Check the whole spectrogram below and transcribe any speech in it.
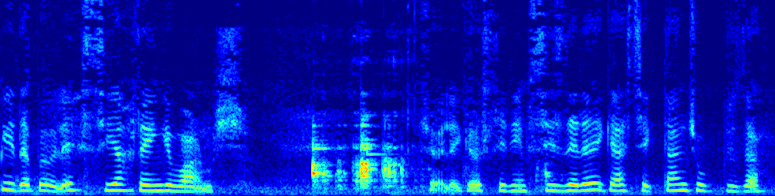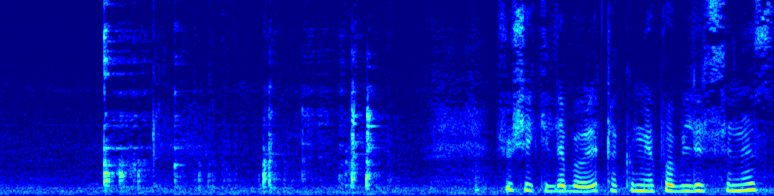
Bir de böyle siyah rengi varmış. Şöyle göstereyim sizlere. Gerçekten çok güzel. Şu şekilde böyle takım yapabilirsiniz.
